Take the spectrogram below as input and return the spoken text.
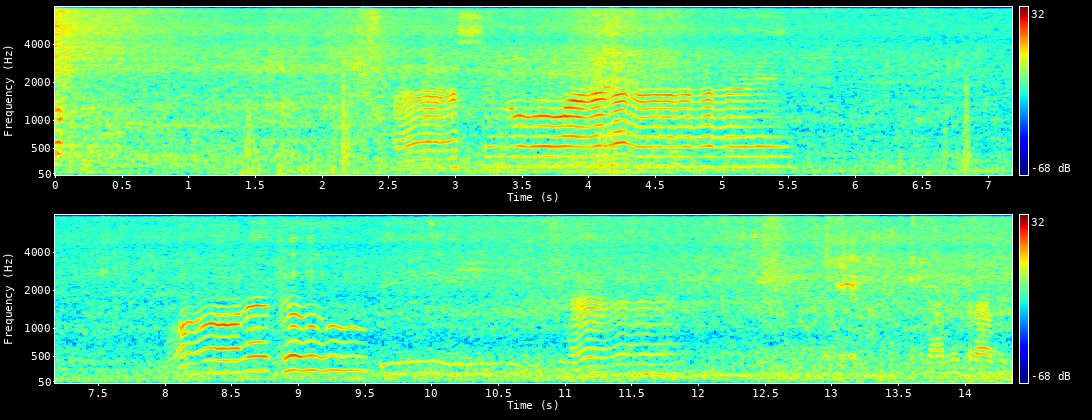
ko. Passing light go behind Dami traffic.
